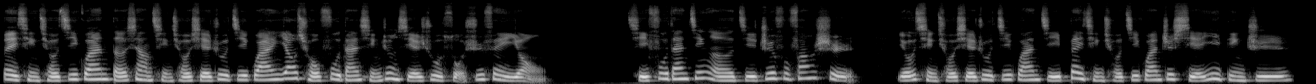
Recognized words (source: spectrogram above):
被请求机关得向请求协助机关要求负担行政协助所需费用，其负担金额及支付方式由请求协助机关及被请求机关之协议定之。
